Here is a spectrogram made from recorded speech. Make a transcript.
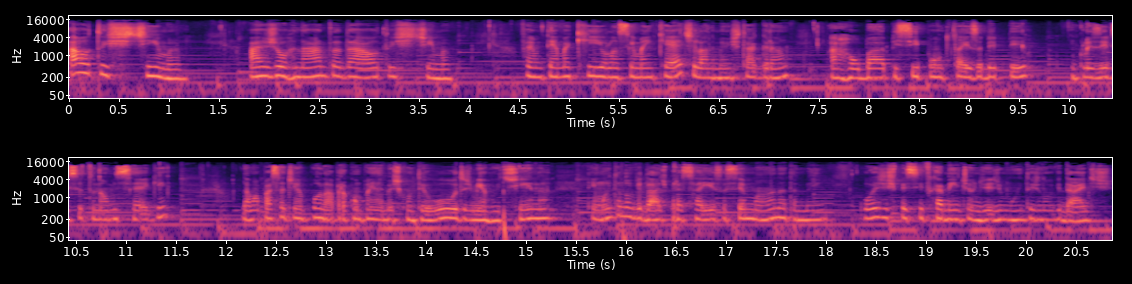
autoestima, a jornada da autoestima. Foi um tema que eu lancei uma enquete lá no meu Instagram, psi.taisabp. Inclusive, se tu não me segue, dá uma passadinha por lá para acompanhar meus conteúdos, minha rotina. Tem muita novidade para sair essa semana também. Hoje, especificamente, é um dia de muitas novidades.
